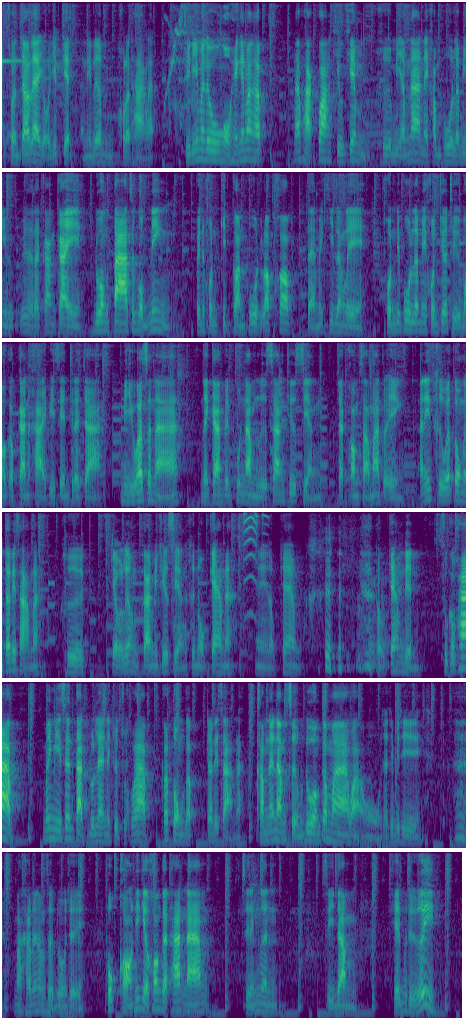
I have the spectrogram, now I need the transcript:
ส่วนเจ้าแรกอยู่กับ27 อันนี้เริ่มคนละทางแล้ว ทีนี้มาดูโง่เฮงกันบ้างครับ หน้าผากกว้างคิ้วเข้ม คือมีอำนาจในคำพูด และมีวิสัยทัศน์กว้างไกล ดวงตาสงบนิ่ง เป็นคนคิดก่อนพูดรอบคอบ แต่ไม่ขี้ลังเล คนที่พูดและมีคนเชื่อถือเหมาะกับการขายพรีเซนต์เจรจา มีวาสนาในการเป็นผู้นำหรือสร้างชื่อเสียงจากความสามารถตัวเอง อันนี้ถือว่าตรงกับเจ้าที่ 3 นะ คือเกี่ยวกับเรื่องของการมีชื่อเสียงคือโหนกแก้มนะนี่โหนกแก้มโหนกแก้มเด่น สุขภาพไม่มีเส้นตัดรุนแรงในจุดสุขภาพ ก็ตรงกับเจ้าที่3นะคำแนะนำเสริมดวงก็มาว่ะโอ้โห ChatGPT มาคำแนะนำเสริมดวงเฉยพกของที่เกี่ยวข้องกับธาตุน้ำสีน้ำเงิน สีดำเคสมือถือเฮ้ย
